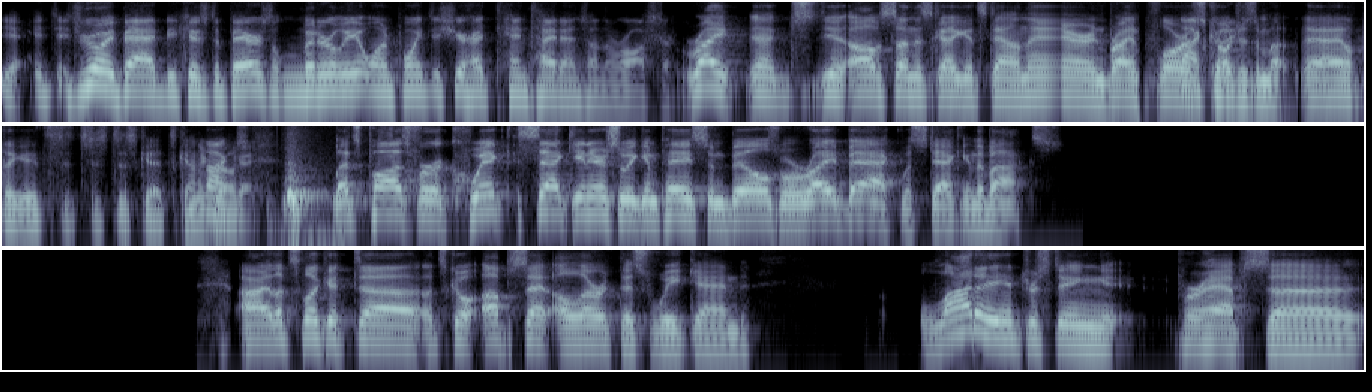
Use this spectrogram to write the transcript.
Yeah, it, it's really bad because the Bears literally at one point this year had 10 tight ends on the roster. Right. Uh, just, you know, all of a sudden, this guy gets down there and Brian Flores coaches him up. I don't think it's it's just this guy. It's kind of gross. Good. Let's pause for a quick second here so we can pay some bills. We're right back with Stacking the Box. All right, let's look at uh, let's go upset alert this weekend. A lot of interesting, perhaps uh,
